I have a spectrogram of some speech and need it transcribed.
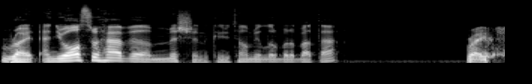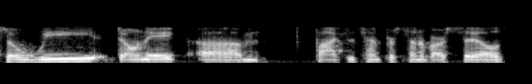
Right. And you also have a mission. Can you tell me a little bit about that? Right. So we donate um, 5 to 10% of our sales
